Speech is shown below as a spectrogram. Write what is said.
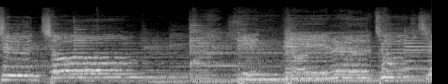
ชื่นชม ยินดีหรือทุกข์ใจ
